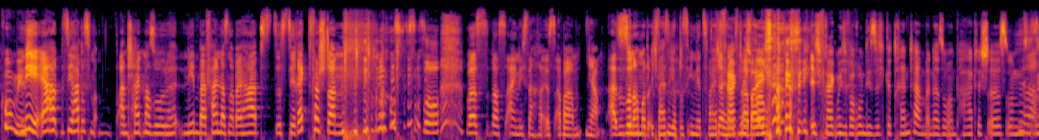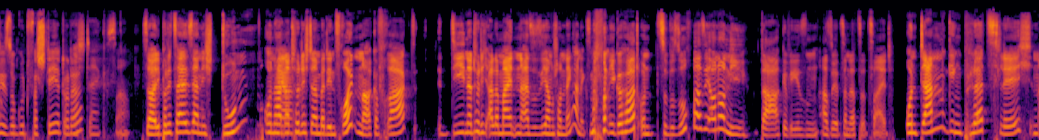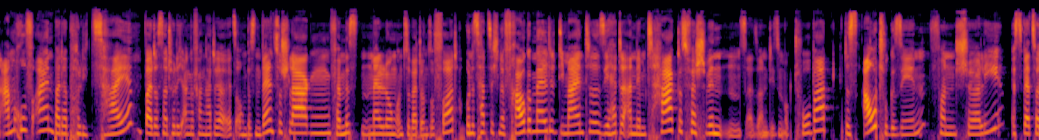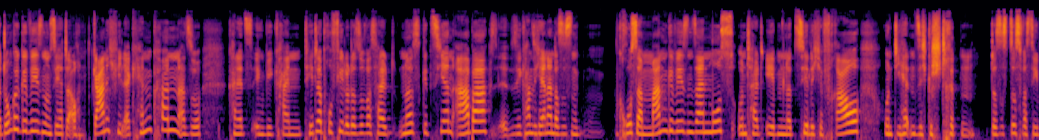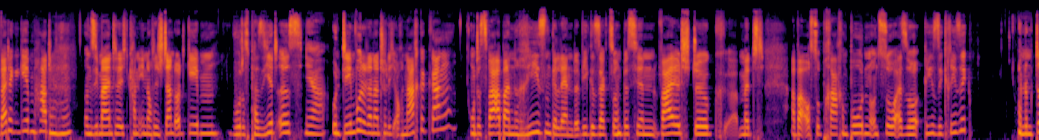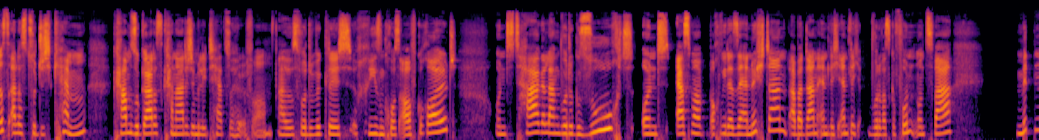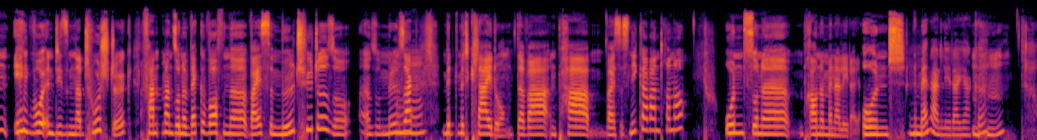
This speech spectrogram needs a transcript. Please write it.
Komisch. Nee, er hat, sie hat es anscheinend mal so nebenbei fallen lassen, aber er hat es direkt verstanden, so was, was eigentlich Sache ist. Aber ja, also so nach Motto, ich weiß nicht, ob das ihm jetzt weiterhilft, mich, aber warum- ich. Ich frage mich, warum die sich getrennt haben, wenn er so empathisch ist und Ja. sie so gut versteht, oder? Ich denke so. So, die Polizei ist ja nicht dumm und hat Ja. natürlich dann bei den Freunden nachgefragt, die natürlich alle meinten, also sie haben schon länger nichts mehr von ihr gehört und zu Besuch war sie auch noch nie da gewesen, also jetzt in letzter Zeit. Und dann ging plötzlich ein Anruf ein bei der Polizei, weil das natürlich angefangen hatte, jetzt auch ein bisschen Wellen zu schlagen, Vermisstenmeldungen und so weiter und so fort. Und es hat sich eine Frau gemeldet, die meinte, sie hätte an dem Tag des Verschwindens, also an diesem Oktober, das Auto gesehen von Shirley. Es wäre zwar dunkel gewesen und sie hätte auch gar nicht viel erkennen können, also kann jetzt irgendwie kein Täterprofil oder sowas halt ne, skizzieren, aber sie kann sich erinnern, dass es ein großer Mann gewesen sein muss und halt eben eine zierliche Frau und die hätten sich gestritten. Das ist das, was sie weitergegeben hat. Mhm. Und sie meinte, ich kann Ihnen noch den Standort geben, wo das passiert ist. Ja. Und dem wurde dann natürlich auch nachgegangen. Und es war aber ein Riesengelände. Wie gesagt, so ein bisschen Waldstück mit aber auch so brachem Boden und so. Also riesig, riesig. Und um das alles zu durchkämmen, kam sogar das kanadische Militär zur Hilfe. Also es wurde wirklich riesengroß aufgerollt. Und tagelang wurde gesucht und erstmal auch wieder sehr ernüchternd, aber dann endlich, endlich wurde was gefunden. Und zwar mitten irgendwo in diesem Naturstück fand man so eine weggeworfene weiße Mülltüte, so, also Müllsack, Mhm. mit, mit Kleidung. Da war ein paar weiße Sneaker waren drin und so eine braune Männerlederjacke. Und, Eine Männerlederjacke. mhm.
